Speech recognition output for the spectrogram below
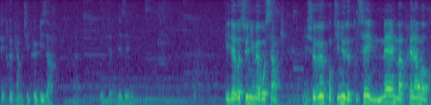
ces trucs un petit peu bizarres. Peut-être les aider. Idée reçue numéro 5. Les cheveux continuent de pousser même après la mort.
